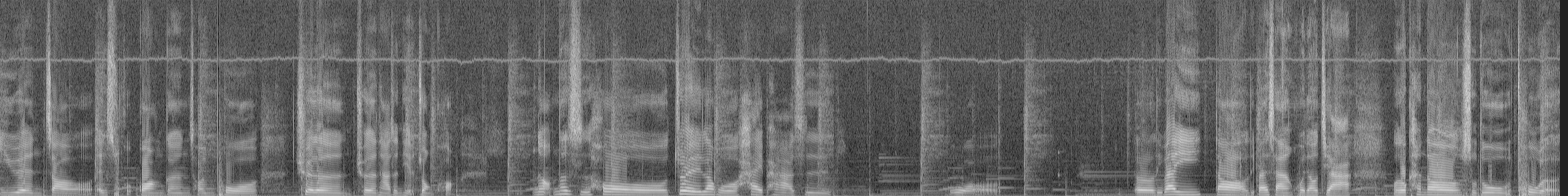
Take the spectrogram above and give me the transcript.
医院照 X 光跟超音波，确认确认他身体的状况。那那时候最让我害怕是，我。呃，礼拜一到礼拜三回到家，我都看到鼠度吐了，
